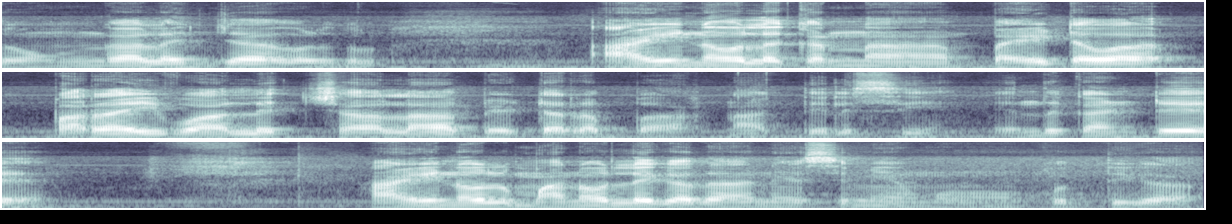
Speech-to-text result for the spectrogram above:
దొంగ లంజా కొడుకులు. ఆయన కన్నా బయట పరాయి వాళ్ళే చాలా బెటర్ అబ్బా నాకు తెలిసి. ఎందుకంటే ఆయనోళ్ళు మనోళ్ళే కదా అనేసి మేము కొద్దిగా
